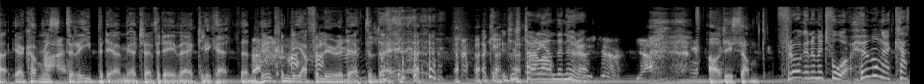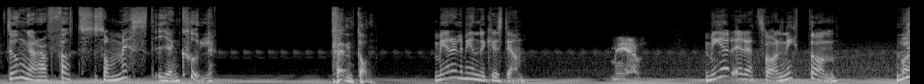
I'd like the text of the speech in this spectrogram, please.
Uh, Jag kommer att strypa dig om jag träffar dig i verkligheten. Hur kunde jag förlora det till dig? Okej, vi kanske tar igen det nu då. Ja. ja, det är sant. Fråga nummer två. Hur många kattungar har fötts som mest i en kull? 15. Mer eller mindre, Christian? Mer. Mer är rätt svar, 19. 19!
